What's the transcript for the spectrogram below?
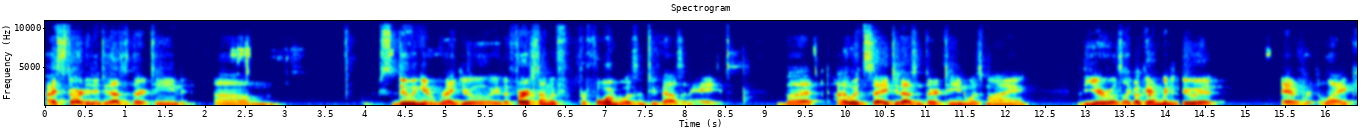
I started in 2013, um, doing it regularly. The first time I've performed was in 2008, but I would say 2013 was my the year I was like, okay, I'm going to do it every like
